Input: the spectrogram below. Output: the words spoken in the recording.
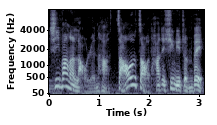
西方的老人哈，早早他的心理准备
